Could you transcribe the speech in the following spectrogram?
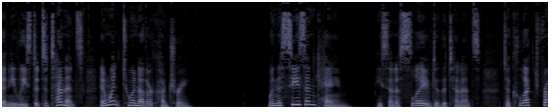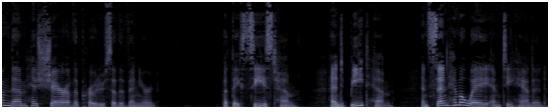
Then he leased it to tenants and went to another country. When the season came, he sent a slave to the tenants to collect from them his share of the produce of the vineyard. But they seized him and beat him and sent him away empty handed.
